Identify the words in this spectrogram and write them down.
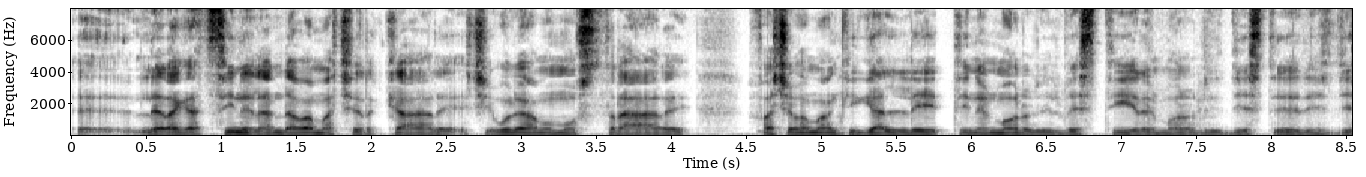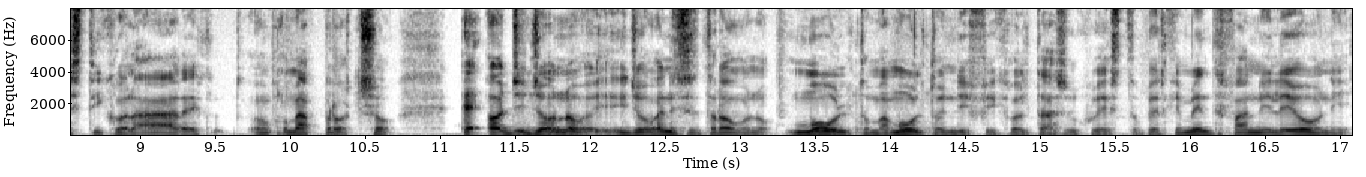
eh, le ragazzine le andavamo a cercare, ci volevamo mostrare, facevamo anche i galletti nel modo di vestire, nel modo di, gesti- di gesticolare, come approccio, e oggigiorno i giovani si trovano molto, ma molto in difficoltà su questo, perché mentre fanno i leoni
